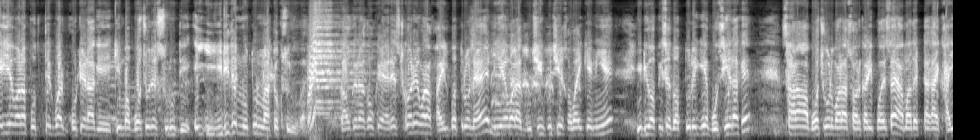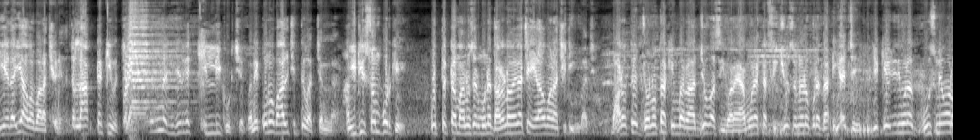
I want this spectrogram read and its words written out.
এই যে মানে প্রত্যেকবার ভোটের আগে কিংবা বছরের শুরুতে এই ইডিদের নতুন নাটক শুরু হয়। কাউকে না কাউকে অ্যারেস্ট করে ওরা ফাইলপত্র নেয়, নিয়ে ওরা গুছিয়ে গুছিয়ে সবাইকে নিয়ে ইডি অফিসে দপ্তরে গিয়ে বসিয়ে রাখে। সারা বছর বাড়া সরকারি পয়সায় আমাদের টাকায় খাইয়ে দাইয়ে আবার বাড়া ছেড়ে দেয়। লাভটা কি হচ্ছে? না, নিজেদেরকে খিল্লি করছে। মানে কোনো বাল ছিটতে পারছেন না। ইডির সম্পর্কে প্রত্যেকটা মানুষের মনে ধারণা হয়ে গেছে, এরাও মানা চিটিং বাজ ভারতের জনতা কিংবা রাজ্যবাসী মানে এমন একটা সিচুয়েশনের উপরে দাঁড়িয়ে আছে যে কেউ যদি মানে ঘুষ নেওয়ার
